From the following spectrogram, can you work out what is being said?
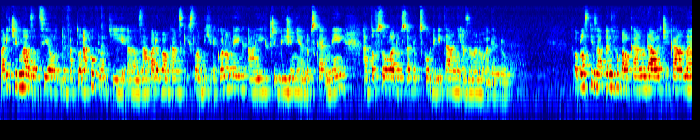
Balíček má za cíl de facto nakopnutí eh, západobalkánských slabých ekonomik a jejich přiblížení Evropské unii, a to v souladu s Evropskou digitální a zelenou agendou. V oblasti západního Balkánu dále čekáme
